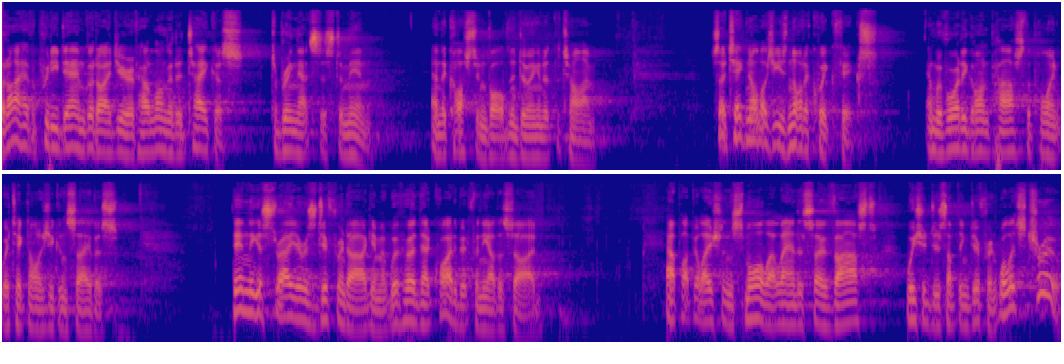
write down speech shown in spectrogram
But I have a pretty damn good idea of how long it'd take us to bring that system in and the cost involved in doing it at the time. So technology is not a quick fix, and we've already gone past the point where technology can save us. Then the Australia is different argument. We've heard that quite a bit from the other side. Our population is small, our land is so vast, we should do something different. Well, it's true.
